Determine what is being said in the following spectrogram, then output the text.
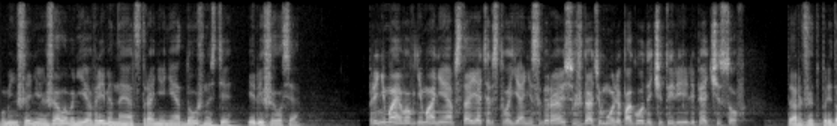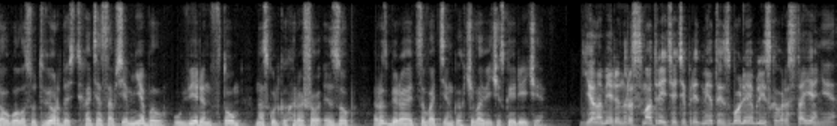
уменьшение жалования, временное отстранение от должности и решился. «Принимая во внимание обстоятельства, я не собираюсь ждать у моря погоды 4 или 5 часов. Тарджет придал голосу твердость, хотя совсем не был уверен в том, насколько хорошо Эзоп разбирается в оттенках человеческой речи. «Я намерен рассмотреть эти предметы с более близкого расстояния».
